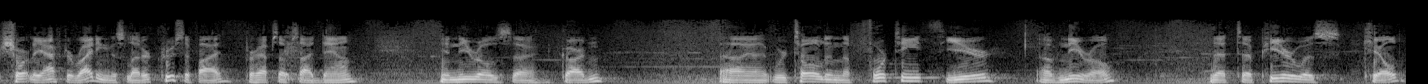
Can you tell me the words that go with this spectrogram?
shortly after writing this letter, crucified, perhaps upside down, in Nero's uh, garden. Uh, we're told in the 14th year of Nero that uh, Peter was killed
